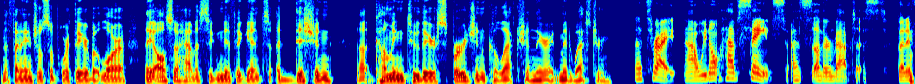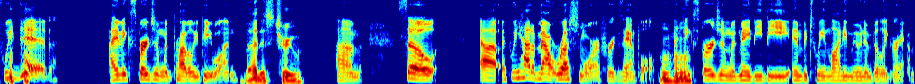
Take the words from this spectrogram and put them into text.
and the financial support there. But Laura, they also have a significant addition uh, coming to their Spurgeon collection there at Midwestern. That's right. Now we don't have saints as Southern Baptists, but if we did, I think Spurgeon would probably be one. That is true. Um, so uh, if we had a Mount Rushmore, for example, I Mhm. think Spurgeon would maybe be in between Lottie Moon and Billy Graham.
